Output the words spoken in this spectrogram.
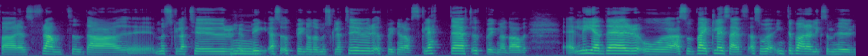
för ens framtida eh, muskulatur, Mm. bygg, alltså uppbyggnad av muskulatur, uppbyggnad av skelettet, uppbyggnad av eh, leder och alltså verkligen så här, alltså inte bara liksom hur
